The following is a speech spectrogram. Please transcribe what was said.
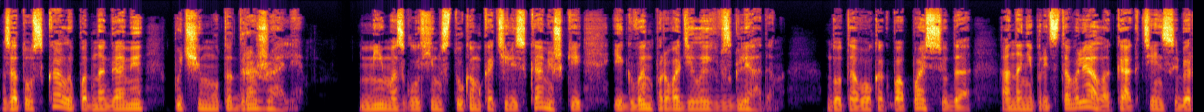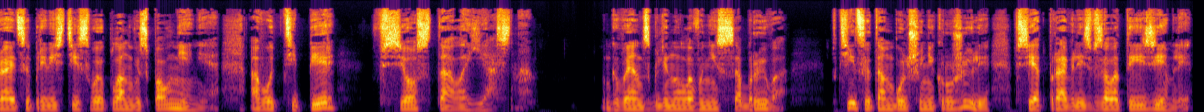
зато скалы под ногами почему-то дрожали. Мимо с глухим стуком катились камешки, и Гвен проводила их взглядом. До того, как попасть сюда, она не представляла, как тень собирается привести свой план в исполнение, а вот теперь все стало ясно. Гвен взглянула вниз с обрыва. Птицы там больше не кружили, все отправились в золотые земли,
